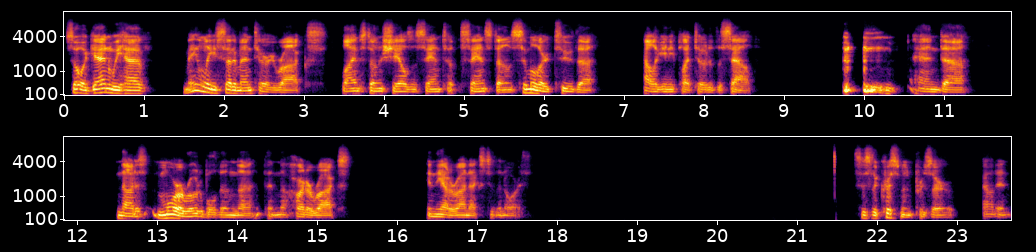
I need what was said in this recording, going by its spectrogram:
So again, we have mainly sedimentary rocks, limestone shales and sand sandstones, similar to the Allegheny Plateau to the south. and uh, not as more erodible than the than the harder rocks in the Adirondacks to the north. This is the Christman Preserve out in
